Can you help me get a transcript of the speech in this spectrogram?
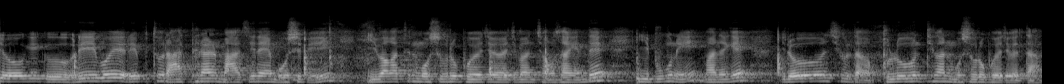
여기 그 리버의 레프트 라테랄 마진의 모습이 이와 같은 모습으로 보여져야지만 정상인데 이 부분이 만약에 이런 식으로 다 블루운팅한 모습으로 보여지겠다.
